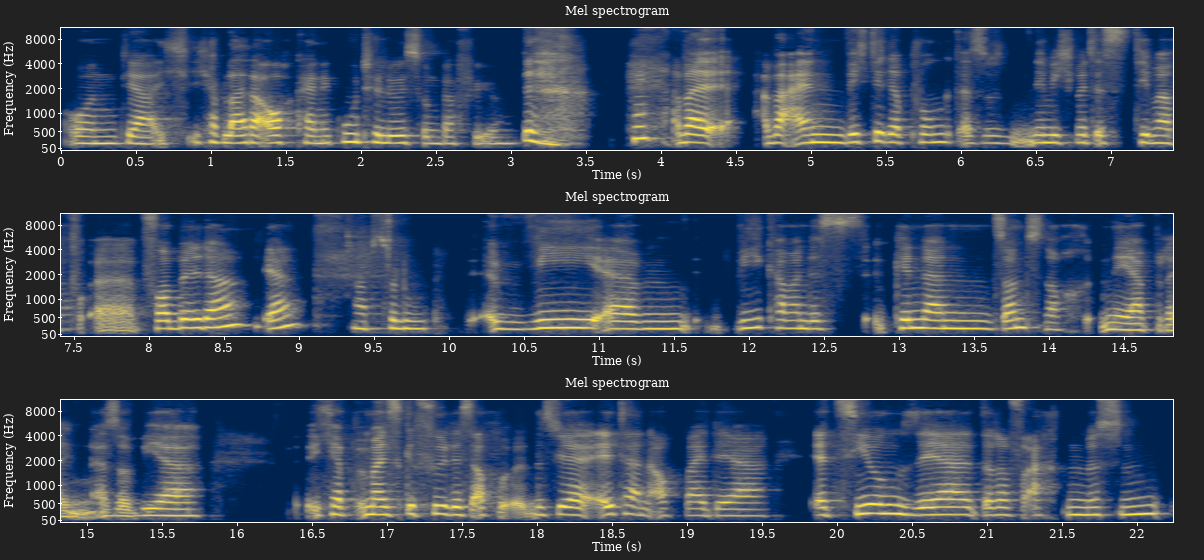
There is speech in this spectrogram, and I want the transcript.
Und ja, ich, ich habe leider auch keine gute Lösung dafür. Aber, aber ein wichtiger Punkt, also nehme ich mit, ist das Thema äh, Vorbilder, ja? Absolut. Wie, ähm, wie kann man das Kindern sonst noch näher bringen? Also wir, ich habe immer das Gefühl, dass auch, dass wir Eltern auch bei der Erziehung sehr darauf achten müssen.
